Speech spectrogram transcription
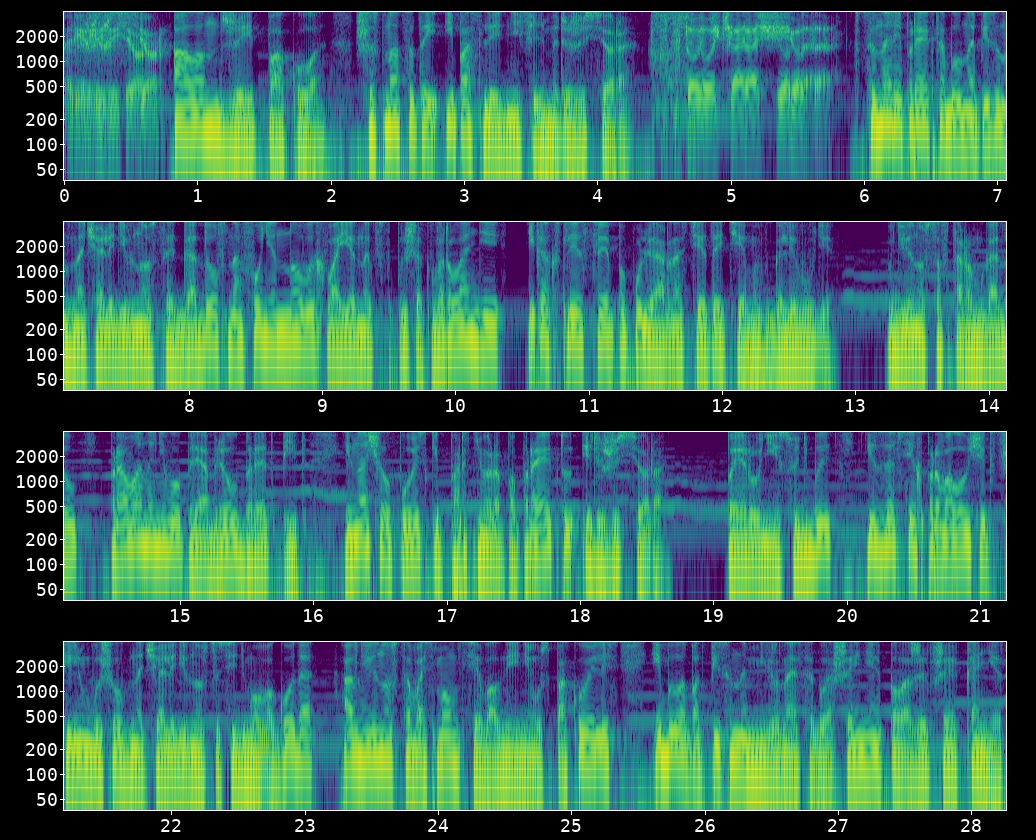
Режиссер. Алан Джей Пакула, 16-й и последний фильм режиссера. Точка отсчета. Сценарий проекта был написан в начале 90-х годов на фоне новых военных вспышек в Ирландии и как следствие популярности этой темы в Голливуде. В 1992 году права на него приобрел Брэд Питт и начал поиски партнера по проекту и режиссера – по иронии судьбы, из-за всех проволочек фильм вышел в начале 97 года, а в 98-м все волнения успокоились и было подписано мирное соглашение, положившее конец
